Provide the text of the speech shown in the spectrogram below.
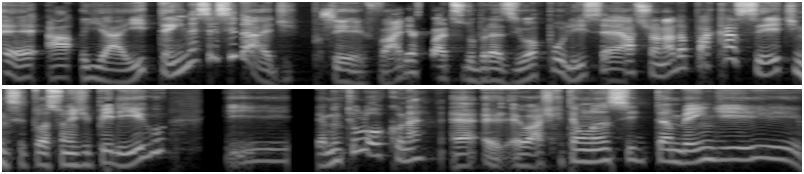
é, a- e aí tem necessidade. Porque várias partes do Brasil a polícia é acionada pra cacete em situações de perigo. E é muito louco, né? É, é, eu acho que tem um lance também de,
